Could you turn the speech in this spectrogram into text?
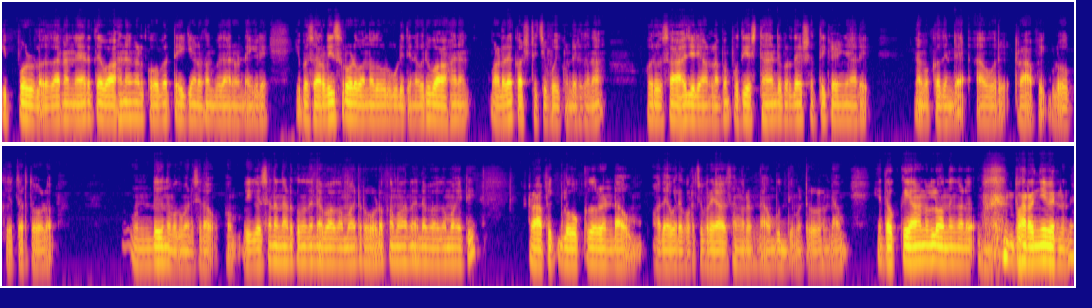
ഇപ്പോഴുള്ളത്. കാരണം നേരത്തെ വാഹനങ്ങൾക്ക് ഓവർടേക്ക് ചെയ്യുന്ന സംവിധാനം ഉണ്ടെങ്കിൽ ഇപ്പോൾ സർവീസ് റോഡ് വന്നതോടുകൂടി തന്നെ ഒരു വാഹനം വളരെ കഷ്ടിച്ച് പോയിക്കൊണ്ടിരിക്കുന്ന ഒരു സാഹചര്യമാണല്ലോ അപ്പം പുതിയ സ്റ്റാൻഡ് പ്രദേശത്ത് കഴിഞ്ഞാൽ നമുക്കതിന്റെ ആ ഒരു ട്രാഫിക് ബ്ലോക്ക് എത്രത്തോളം ഉണ്ട് എന്ന് നമുക്ക് മനസ്സിലാവും. അപ്പം വികസനം നടക്കുന്നതിന്റെ ഭാഗമായിട്ട് റോഡൊക്കെ മാറുന്നതിന്റെ ഭാഗമായിട്ട് ട്രാഫിക് ബ്ലോക്കുകൾ ഉണ്ടാവും. അതേപോലെ കുറച്ച് പ്രയാസങ്ങളുണ്ടാവും ബുദ്ധിമുട്ടുകളുണ്ടാവും ഇതൊക്കെയാണല്ലോ നിങ്ങൾ പറഞ്ഞു വരുന്നത്.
